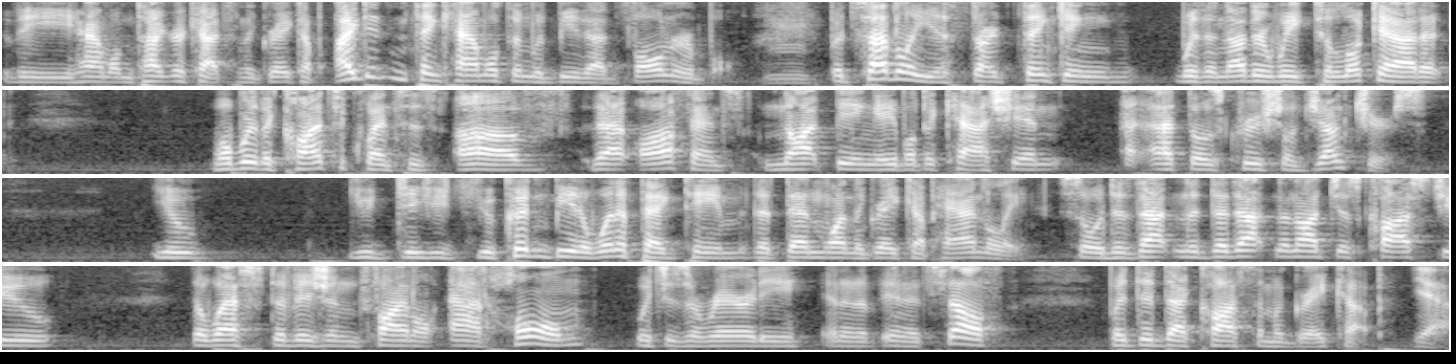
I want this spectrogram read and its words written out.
the Hamilton Tiger Cats in the Grey Cup. I didn't think Hamilton would be that vulnerable, mm. but suddenly you start thinking with another week to look at it. What were the consequences of that offense not being able to cash in at those crucial junctures? You you you, you couldn't beat a Winnipeg team that then won the Grey Cup handily. So does that did that not just cost you the West Division final at home, which is a rarity in in itself, but did that cost them a Grey Cup? Yeah,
